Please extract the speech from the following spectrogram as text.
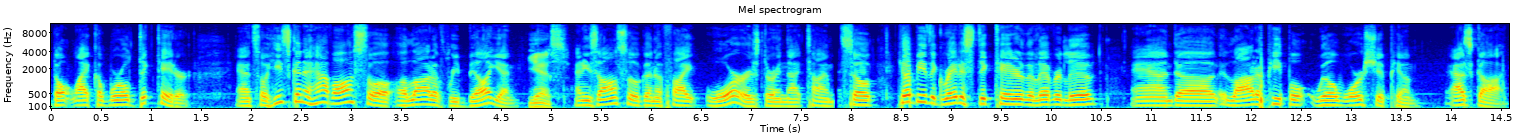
don't like a world dictator. And so he's going to have also a, a lot of rebellion. Yes. And he's also going to fight wars during that time. So he'll be the greatest dictator that ever lived, and uh, a lot of people will worship him as God.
